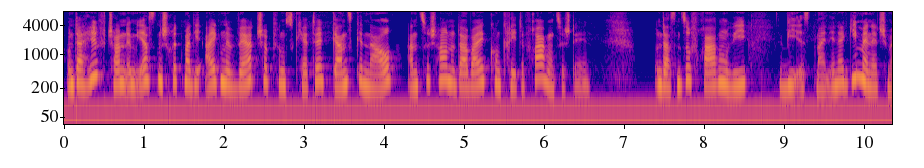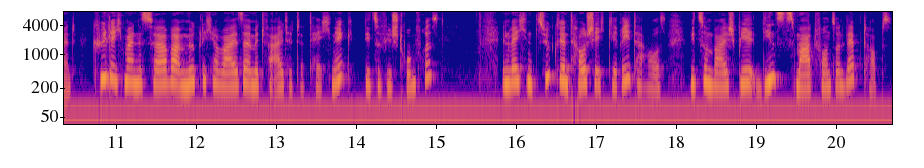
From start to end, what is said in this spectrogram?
Und da hilft schon im ersten Schritt mal die eigene Wertschöpfungskette ganz genau anzuschauen und dabei konkrete Fragen zu stellen. Und das sind so Fragen wie, wie ist mein Energiemanagement? Kühle ich meine Server möglicherweise mit veralteter Technik, die zu viel Strom frisst? In welchen Zyklen tausche ich Geräte aus, wie zum Beispiel Dienst-Smartphones und Laptops?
